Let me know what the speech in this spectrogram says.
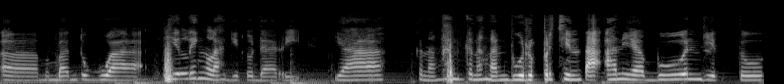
uh, membantu gue healing lah gitu dari ya kenangan-kenangan buruk percintaan ya bun gitu.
